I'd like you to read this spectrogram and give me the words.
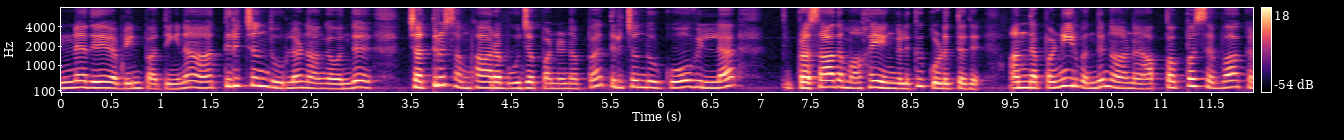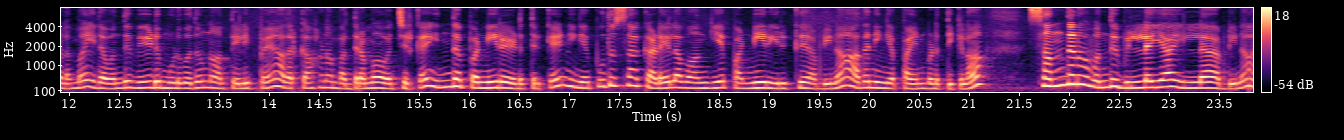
என்னது அப்படின்னு பார்த்தீங்கன்னா திருச்செந்தூரில் நாங்கள் வந்து சத்ரு சம்ஹார பூஜை பண்ணினப்ப திருச்செந்தூர் கோவிலில் பிரசாதமாக எங்களுக்கு கொடுத்தது. அந்த பன்னீர் வந்து நான் அப்பப்போ செவ்வாய்க்கிழமை இதை வந்து வீடு முழுவதும் நான் தெளிப்பேன். அதற்காக நான் பத்திரமா வச்சுருக்கேன். இந்த பன்னீரை எடுத்திருக்கேன். நீங்கள் புதுசாக கடையில் வாங்கிய பன்னீர் இருக்குது அப்படின்னா அதை நீங்கள் பயன்படுத்திக்கலாம். சந்தனம் வந்து வில்லையா இல்லை அப்படின்னா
